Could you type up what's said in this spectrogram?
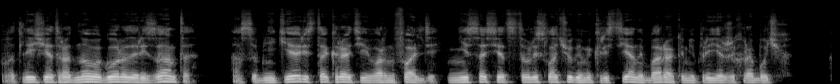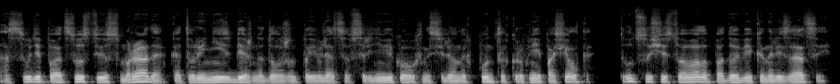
В отличие от родного города Рязанта, Особняки аристократии в Арнфальде не соседствовали с лачугами крестьян и бараками приезжих рабочих. А судя по отсутствию смрада, который неизбежно должен появляться в средневековых населенных пунктах крупнее поселка, тут существовало подобие канализации.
